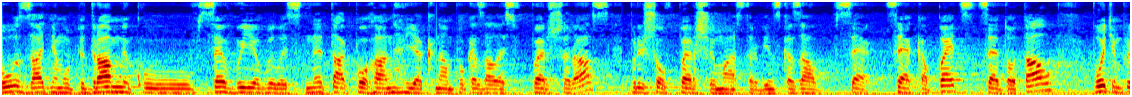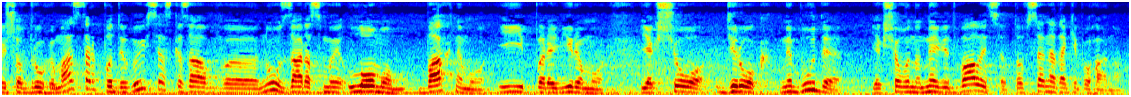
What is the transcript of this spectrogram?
По задньому підрамнику все виявилось не так погано, як нам показалось в перший раз. Прийшов перший мастер. Він сказав: все, це капець, це тотал. Потім прийшов другий мастер, подивився, сказав: е, ну зараз ми ломом бахнемо і перевіримо. Якщо дірок не буде, якщо воно не відвалиться, то все не так і погано.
